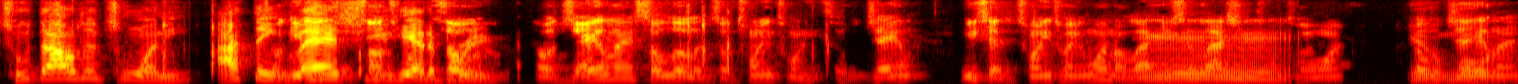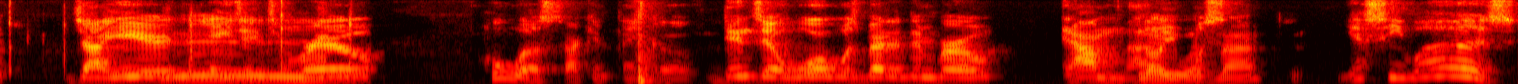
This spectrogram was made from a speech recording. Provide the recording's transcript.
2020. I So think me- last so- year he had a so, pretty. So Jalen, so look, so 2020. So Jalen, you said 2021 or last? You said last year Mm. 2021. Yo, So. Jalen, Jaire, AJ Mm. Terrell. Who else I can think of? Denzel Ward was better than bro. And I'm not. No, he what's- was not. Yes, he was.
